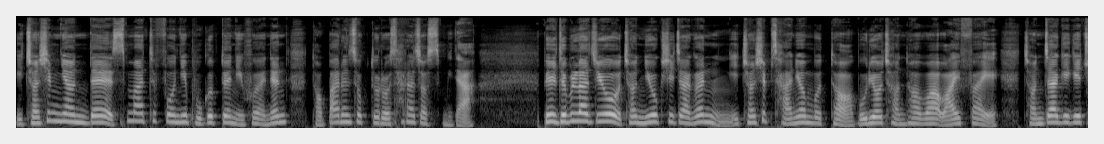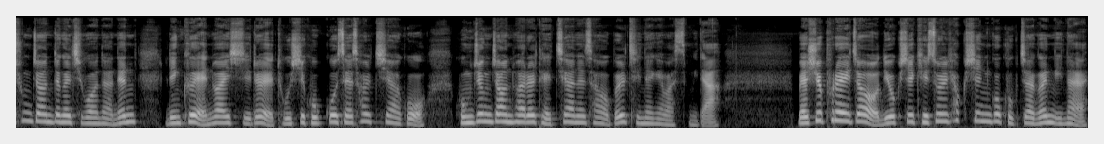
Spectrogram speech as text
2010년대 스마트폰이 보급된 이후에는 더 빠른 속도로 사라졌습니다. 빌 드블라지오 전 뉴욕시장은 2014년부터 무료 전화와 와이파이, 전자기기 충전 등을 지원하는 링크 NYC를 도시 곳곳에 설치하고 공중전화를 대체하는 사업을 진행해 왔습니다. 매슈 프레이저 뉴욕시 기술혁신구 국장은 이날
